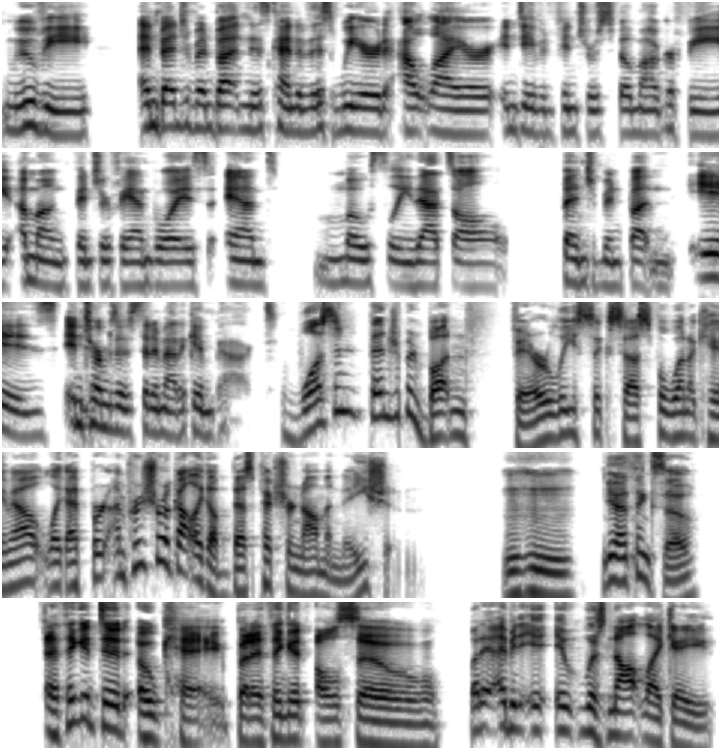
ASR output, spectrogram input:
movie and benjamin button is kind of this weird outlier in david fincher's filmography among fincher fanboys and mostly that's all benjamin button is in terms of cinematic impact Wasn't Benjamin Button fairly successful when it came out? Like I, I'm pretty sure it got like a Best Picture nomination. Mhm. Yeah, I think so. I think it did okay, but I think it also But I mean, it, it was not like a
